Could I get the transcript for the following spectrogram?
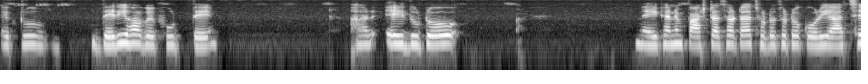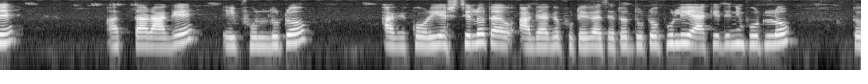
একটু দেরি হবে ফুটতে। আর এই দুটো এইখানে পাঁচটা, ছটা ছোট ছোট করি আছে। আর তার আগে এই ফুল দুটো আগে করি এসছিলো তাই আগে আগে ফুটে গেছে। তো দুটো ফুলই একই দিনই ফুটলো। তো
